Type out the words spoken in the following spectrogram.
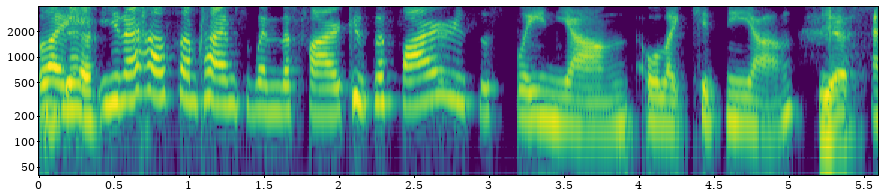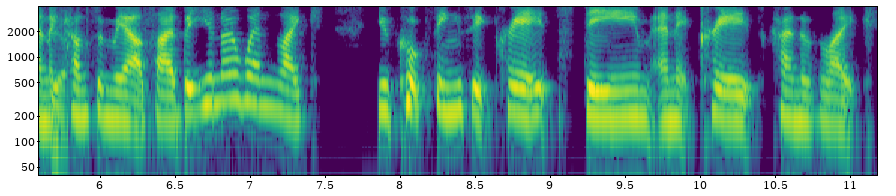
Like Yeah. you know how sometimes when the fire, because the fire is the spleen yang or like kidney yang, Yes. and it comes from the outside. But you know when like you cook things, it creates steam and it creates kind of like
